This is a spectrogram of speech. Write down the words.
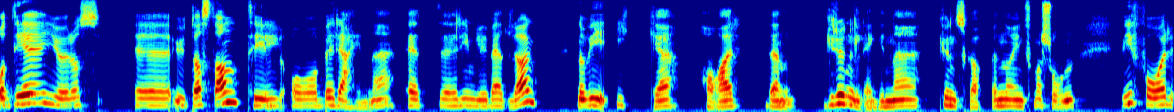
Og det gjør oss eh, ute av stand til å beregne et rimelig vederlag når vi ikke har den grunnleggende kunnskapen og informasjonen. Vi får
